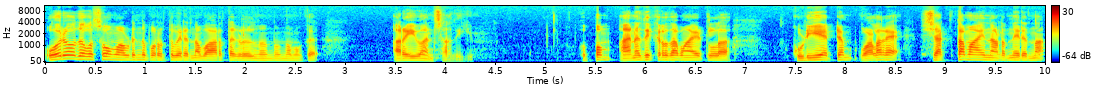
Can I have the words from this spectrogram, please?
ഓരോ ദിവസവും അവിടുന്ന് പുറത്തു വരുന്ന വാർത്തകളിൽ നിന്നും നമുക്ക് അറിയുവാൻ സാധിക്കും. ഒപ്പം അനധികൃതമായിട്ടുള്ള കുടിയേറ്റം വളരെ ശക്തമായി നടന്നിരുന്ന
